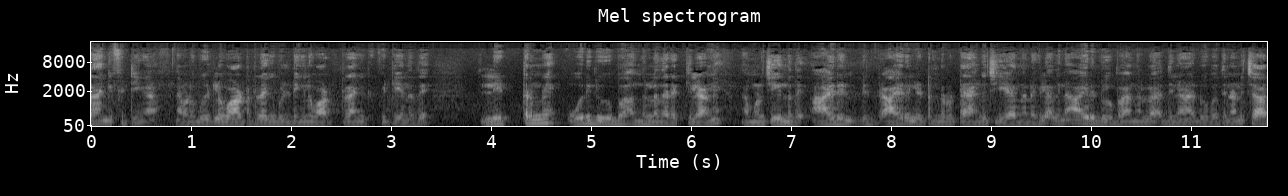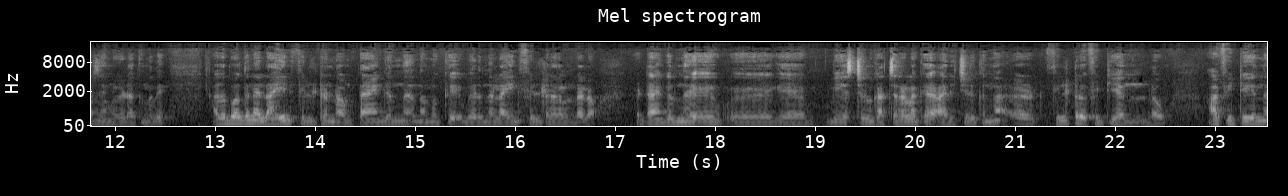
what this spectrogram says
ടാങ്ക് ഫിറ്റിംഗ് ആണ്. നമ്മൾ വീട്ടിൽ വാട്ടർ ടാങ്ക് ബിൽഡിങ്ങിൽ വാട്ടർ ടാങ്ക് ഫിറ്റ് ചെയ്യുന്നത്. ലിറ്ററിന് ഒരു രൂപ എന്നുള്ള നിരക്കിലാണ് നമ്മൾ ചെയ്യുന്നത്. ആയിരം ആയിരം ലിറ്ററിന്റെ ഒരു ടാങ്ക് ചെയ്യാന്നുണ്ടെങ്കിൽ അതിന് ആയിരം രൂപ എന്നുള്ള ഇതിലാണ് രൂപത്തിലാണ് ചാർജ് നമ്മൾ ഈടാക്കുന്നത്. അതുപോലെ തന്നെ ലൈൻ ഫിൽറ്റർ ഉണ്ടാവും. ടാങ്കിൽ നിന്ന് നമുക്ക് വരുന്ന ലൈൻ ഫിൽറ്ററുകൾ ഉണ്ടല്ലോ. ടാങ്കിൽ നിന്ന് വേസ്റ്റുകളും കച്ചറകളൊക്കെ അരിച്ചെടുക്കുന്ന ഫിൽറ്റർ ഫിറ്റ് ചെയ്യാനുണ്ടാവും. ആ ഫിറ്റ് ചെയ്യുന്ന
